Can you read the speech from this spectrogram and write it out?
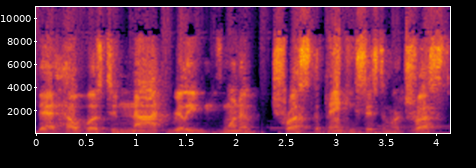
that help us to not really want to trust the banking system or trust.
